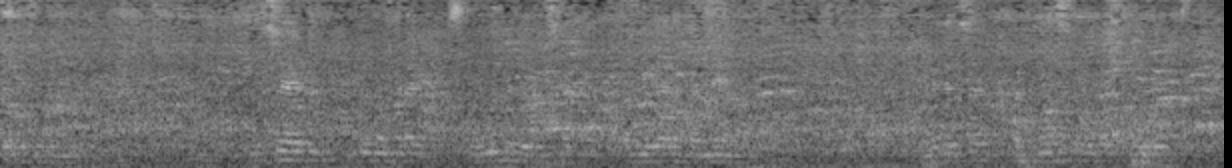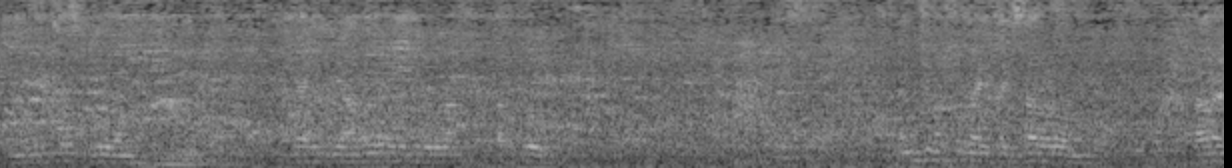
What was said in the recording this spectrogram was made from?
ലഭിച്ചിട്ടുണ്ട് തീർച്ചയായിട്ടും നമ്മുടെ സ്കൂളിന് ലഭിച്ച അംഗീകാരം തന്നെയാണ്. മികച്ച ഹെഡ്മാസ്റ്ററുടെ സ്കൂൾ മികച്ച തന്നെയാണ് അതായത് യാതൊരു തരത്തിലുള്ള തത്വവും. അഞ്ചു വർഷമായി പൈസാറോട് അവർ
